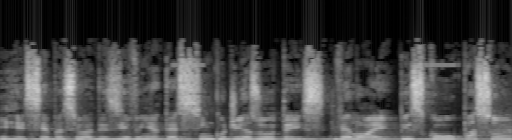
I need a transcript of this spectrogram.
e receba seu adesivo em até 5 dias úteis. Veloy, piscou, passou.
